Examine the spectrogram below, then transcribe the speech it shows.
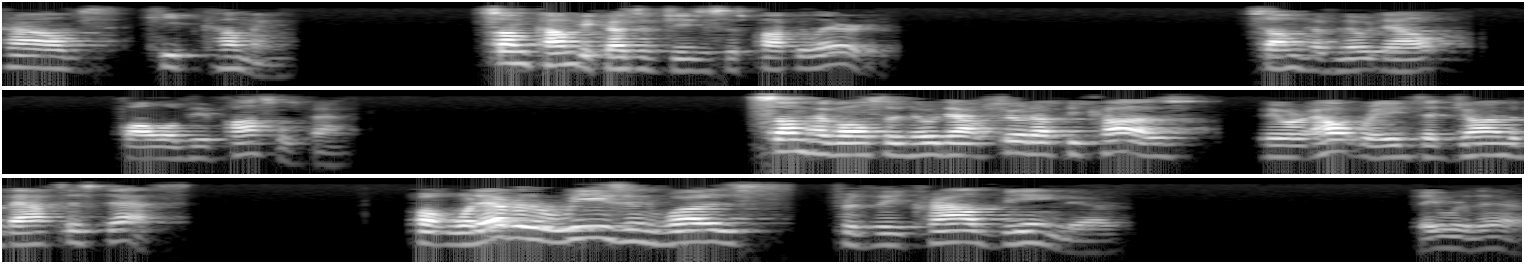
crowds keep coming. Some come because of Jesus' popularity. Some have no doubt followed the apostles back. Some have also no doubt showed up because they were outraged at John the Baptist's death. But whatever the reason was for the crowd being there, they were there.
